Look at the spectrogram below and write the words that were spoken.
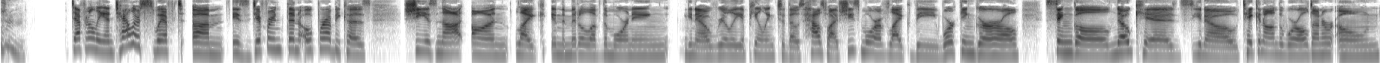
Definitely. And Taylor Swift um, is different than Oprah because she is not on like in the middle of the morning, you know, really appealing to those housewives. She's more of like the working girl, single, no kids, you know, taking on the world on her own.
